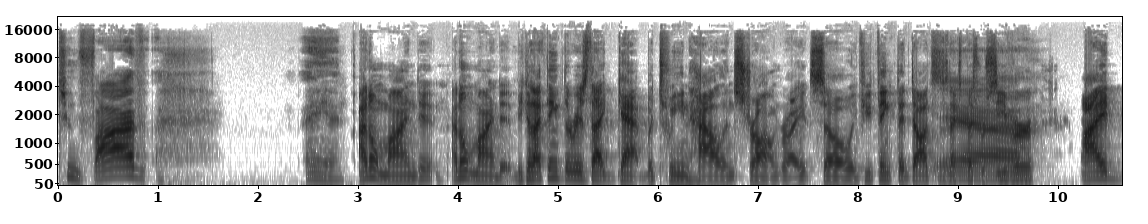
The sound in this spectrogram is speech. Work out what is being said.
two five. Man, I don't mind it. I don't mind it because I think there is that gap between Howell and Strong, right? So if you think that Dotson's the next best receiver, I'd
